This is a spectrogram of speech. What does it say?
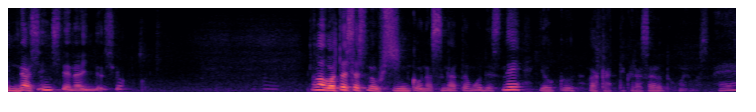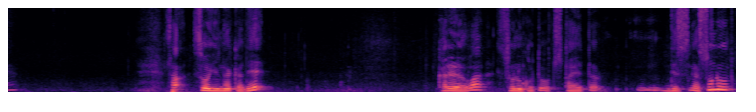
んな信じてないんですよ。まあ、私たちの不信仰な姿もですねよく分かってくださると思いますね。さあそういう中で彼らはそのことを伝えたんですがその言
